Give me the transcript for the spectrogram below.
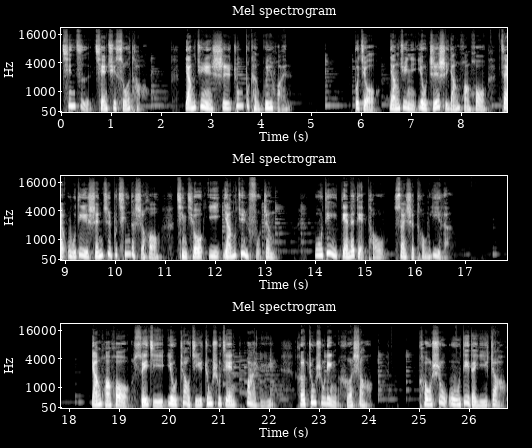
亲自前去索讨，杨俊始终不肯归还。不久，杨俊又指使杨皇后在武帝神志不清的时候，请求以杨俊辅政。武帝点了点头，算是同意了。杨皇后随即又召集中书监华瑜和中书令何绍，口述武帝的遗诏，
